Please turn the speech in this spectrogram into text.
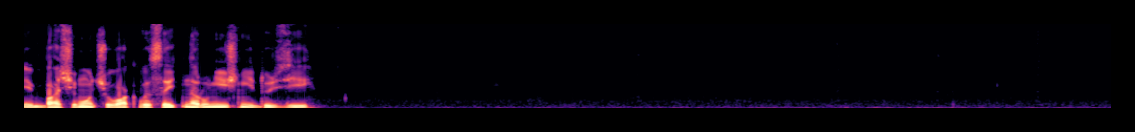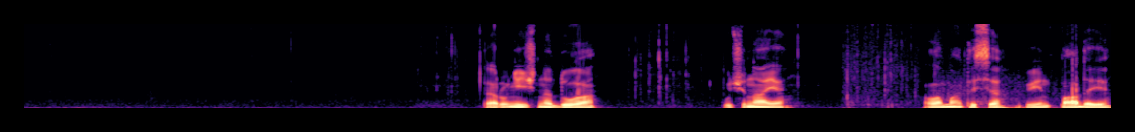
І бачимо, чувак висить на рунічній дузі. Та рунічна дуга починає ламатися, він падає.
